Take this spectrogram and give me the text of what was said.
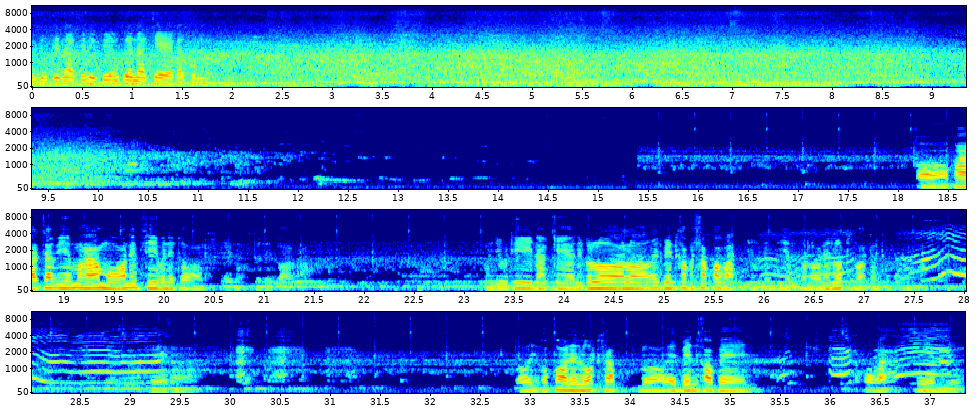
อยู่ที่นาคลินิกที่อำเภอนาแกครับผม ก็พาเจ้าเวียนมาหาหมอในทีวันนี้ก็เคนะตัวนี้ก่อนมาอยู่ที่นาแกนี่ก็รอรอไอ้เบนซ์เข้ามาซักประวัติอยู่แล้วเวียนก็รอในรถก่อนตอนนี้โอเคนะรออยู่กับพ่อในรถครับรอไอ้เบนซ์เข้าไปประวัติเวียมอยู่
